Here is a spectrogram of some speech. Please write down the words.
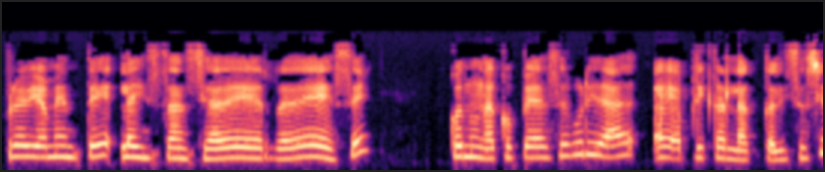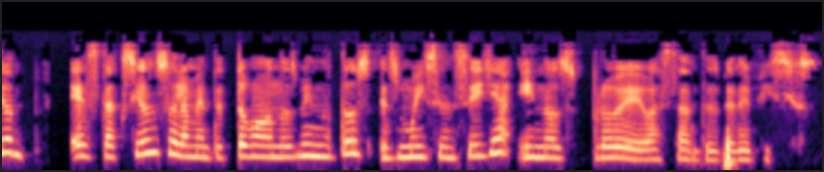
previamente la instancia de RDS con una copia de seguridad y aplicar la actualización. Esta acción solamente toma unos minutos, es muy sencilla y nos provee bastantes beneficios.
